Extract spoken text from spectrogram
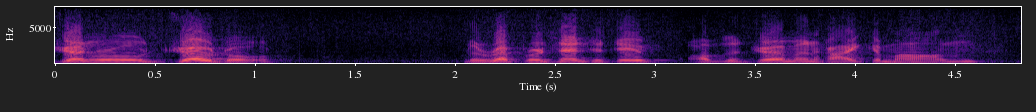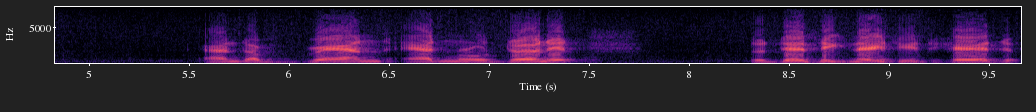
General Jodl, the representative of the German High Command, and of Grand Admiral Dönitz, the designated head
